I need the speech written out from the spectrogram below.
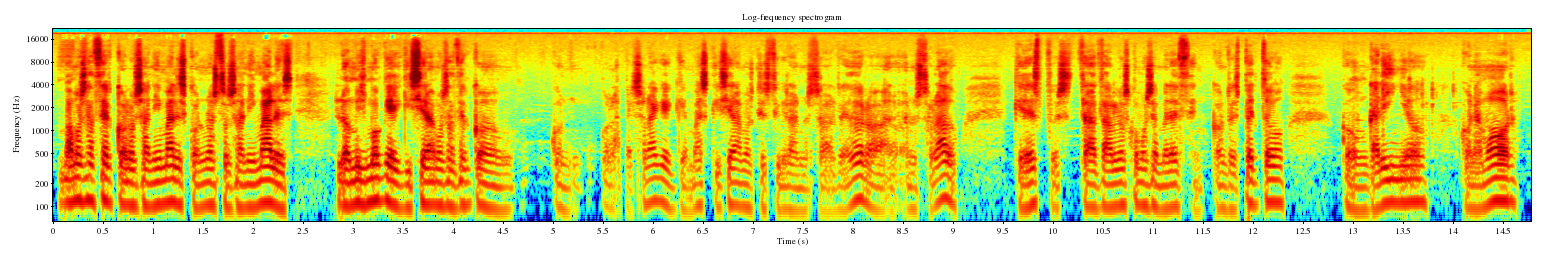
vamos a hacer con los animales, con nuestros animales, lo mismo que quisiéramos hacer con, con, la persona que, más quisiéramos que estuviera a nuestro alrededor o a, nuestro lado, que es pues tratarlos como se merecen, con respeto, con cariño, con amor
